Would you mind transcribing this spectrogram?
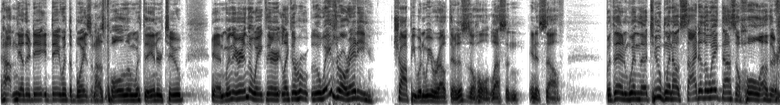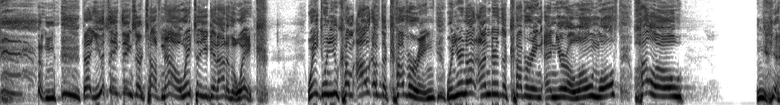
It happened the other day, day with the boys when I was pulling them with the inner tube. And when they're in the wake, they're like the, the waves are already choppy when we were out there. This is a whole lesson in itself. But then when the tube went outside of the wake, that's a whole other. that you think things are tough now. Wait till you get out of the wake. Wait when you come out of the covering, when you're not under the covering and you're a lone wolf. Hello.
